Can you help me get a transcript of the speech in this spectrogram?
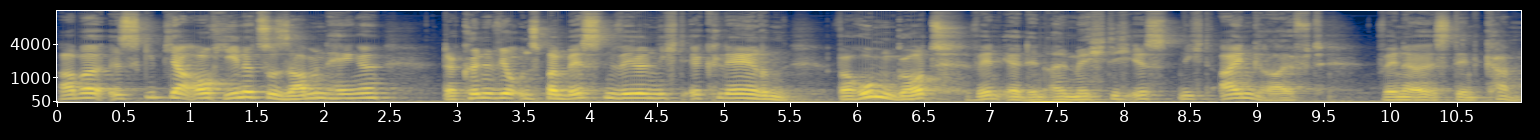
Aber es gibt ja auch jene Zusammenhänge, da können wir uns beim besten Willen nicht erklären, warum Gott, wenn er denn allmächtig ist, nicht eingreift, wenn er es denn kann.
